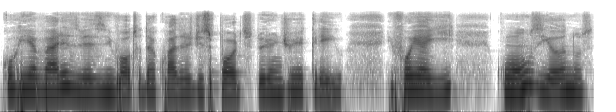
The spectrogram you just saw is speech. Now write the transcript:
Corria várias vezes em volta da quadra de esportes durante o recreio, e foi aí com 11 anos,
